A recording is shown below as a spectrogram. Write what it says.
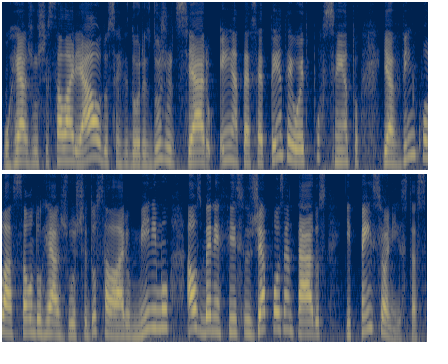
o reajuste salarial dos servidores do Judiciário em até 78% e a vinculação do reajuste do salário mínimo aos benefícios de aposentados e pensionistas.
